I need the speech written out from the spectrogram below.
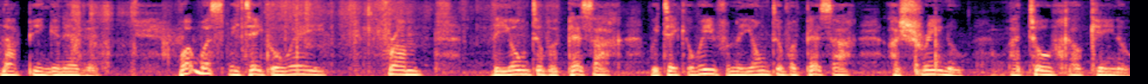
not being an Evid. What must we take away from the Yom Tov of Pesach? We take away from the Yom Tov of Pesach, Ashrenu, Matov Chalkenu.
